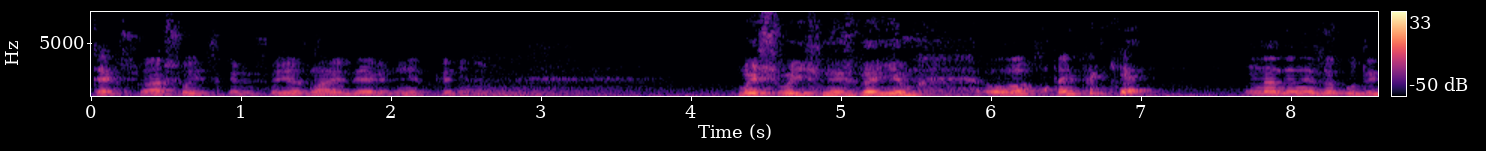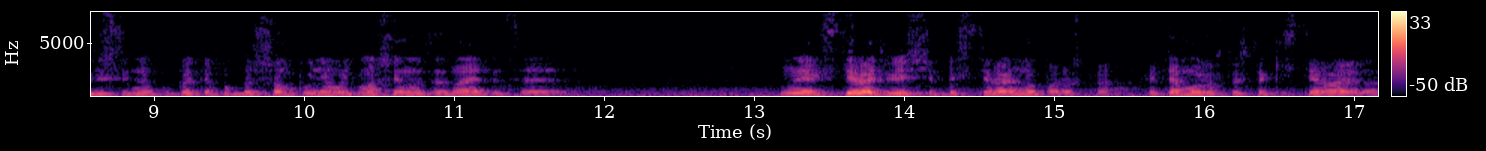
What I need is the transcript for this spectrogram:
Так що, а що я скажу? Що я знаю, де він? Ні, звісно. Ми своїх не здаємо. О, та й таке. Надо не забути дійсно купити, бо без шампуня мить машину, це знаєте, це. Ну як стирати вещи без стирального порошка. Хоча може хтось так і стирає, да?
